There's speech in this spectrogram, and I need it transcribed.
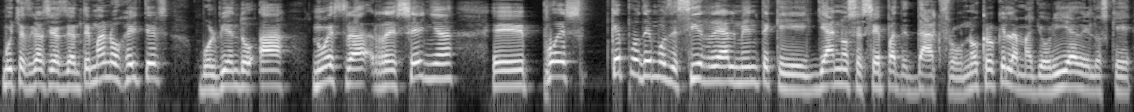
Muchas gracias de antemano, haters. Volviendo a nuestra reseña, eh, pues ¿Qué podemos decir realmente que ya no se sepa de Darkthrone? No creo que la mayoría de los que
